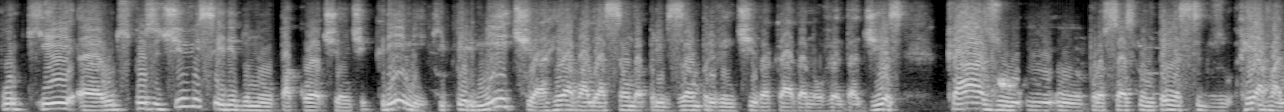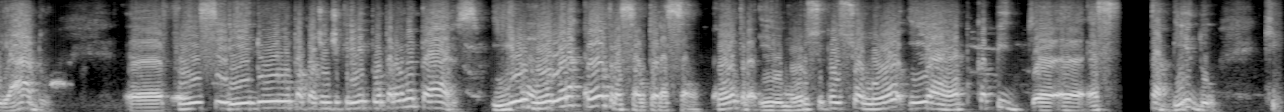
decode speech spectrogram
porque é, o dispositivo inserido no pacote anticrime, que permite a reavaliação da prisão preventiva a cada 90 dias, caso o, o processo não tenha sido reavaliado, é, foi inserido no pacote anticrime por parlamentares. E o Moro era contra essa alteração, contra, e o Moro se posicionou e à época é, é sabido que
